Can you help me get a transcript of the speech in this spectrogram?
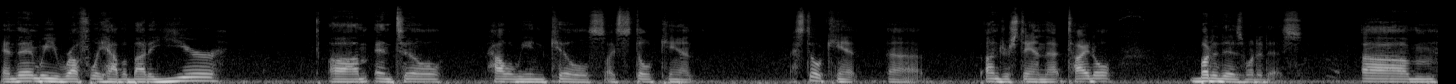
And then we roughly have about a year um, until halloween kills. I still can't i still can't uh, understand that title but it is what it is. Um,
